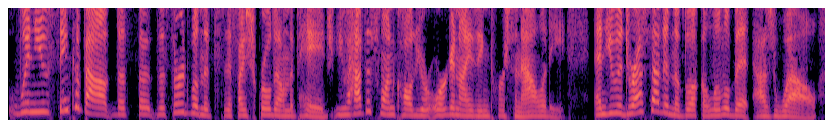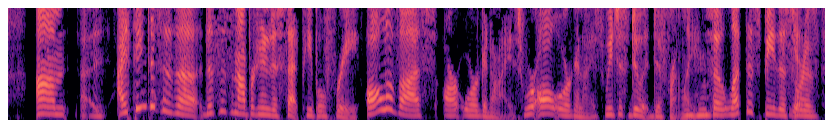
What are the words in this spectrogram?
when you think about the th- the third one that's if I scroll down the page, you have this one called your organizing personality, and you address that in the book a little bit as well. Um, I think this is a this is an opportunity to set people free. All of us are organized. We're all organized. We just do it differently. Mm-hmm. So let this be the sort yes. of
